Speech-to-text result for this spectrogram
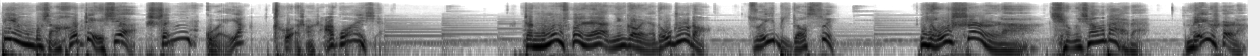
并不想和这些神鬼呀扯上啥关系。这农村人，您各位也都知道，嘴比较碎，有事儿了请香拜拜，没事了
